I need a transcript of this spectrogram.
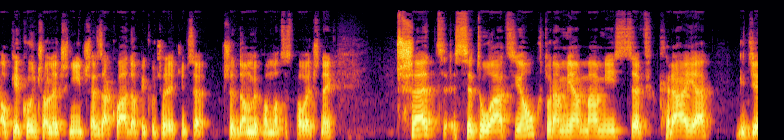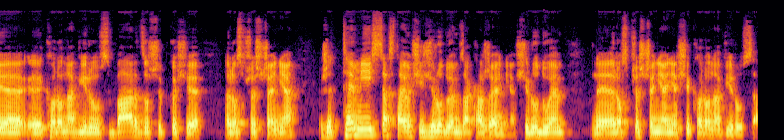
opiekuńczo-lecznicze, zakłady opiekuńczo-lecznicze czy domy pomocy społecznej przed sytuacją, która ma miejsce w krajach, gdzie koronawirus bardzo szybko się rozprzestrzenia że te miejsca stają się źródłem zakażenia, źródłem e, rozprzestrzeniania się koronawirusa.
